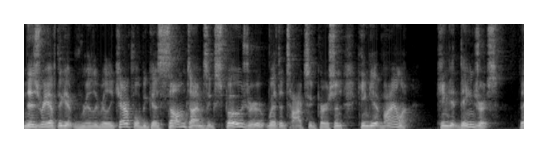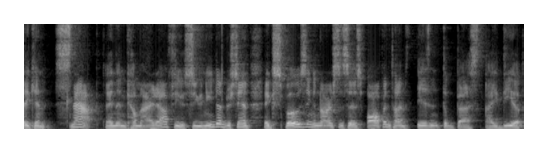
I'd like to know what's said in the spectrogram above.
And this is where you have to get really, really careful because sometimes exposure with a toxic person can get violent, can get dangerous. They can snap and then come right after you. So you need to understand exposing a narcissist oftentimes isn't the best idea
